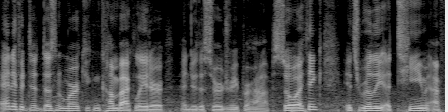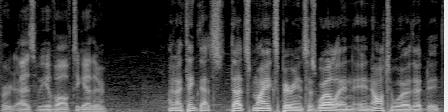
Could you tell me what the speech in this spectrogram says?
And if it d- doesn't work, you can come back later and do the surgery perhaps. So I think it's really a team effort as we evolve together. And I think that's that's my experience as well in, in Ottawa that it's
